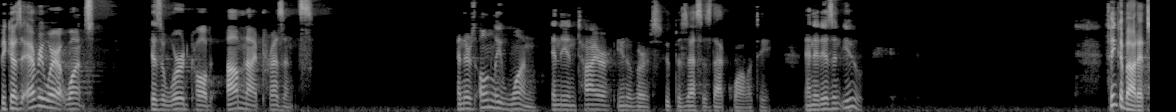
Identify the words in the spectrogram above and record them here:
Because everywhere at once is a word called omnipresence. And there's only one in the entire universe who possesses that quality, and it isn't you. Think about it.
